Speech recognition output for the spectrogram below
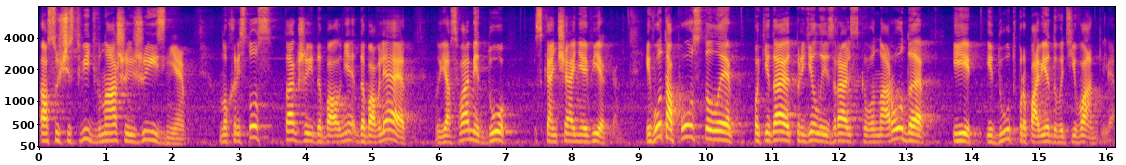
осуществить в нашей жизни. Но Христос также и добавляет, я с вами до скончания века. И вот апостолы покидают пределы израильского народа и идут проповедовать Евангелие.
